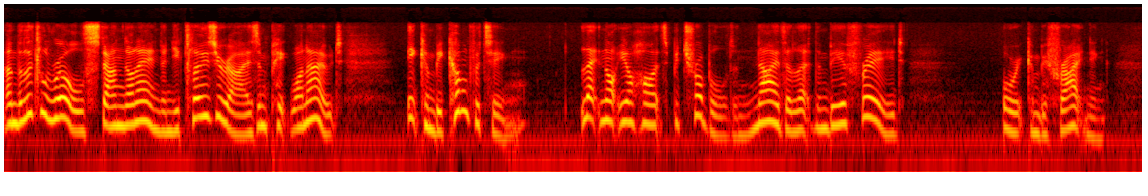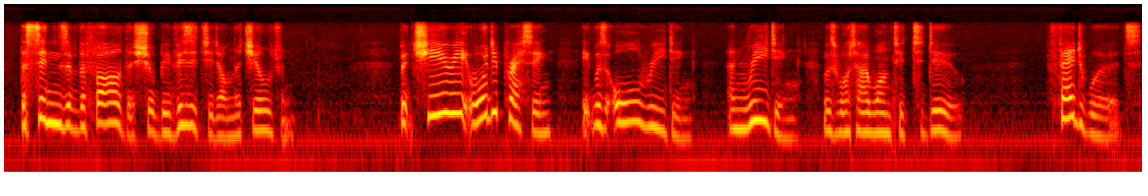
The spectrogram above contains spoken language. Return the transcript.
And the little rolls stand on end, and you close your eyes and pick one out. It can be comforting. Let not your hearts be troubled, and neither let them be afraid. Or it can be frightening. The sins of the fathers shall be visited on the children. But cheery or depressing, it was all reading, and reading was what I wanted to do. Fed words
